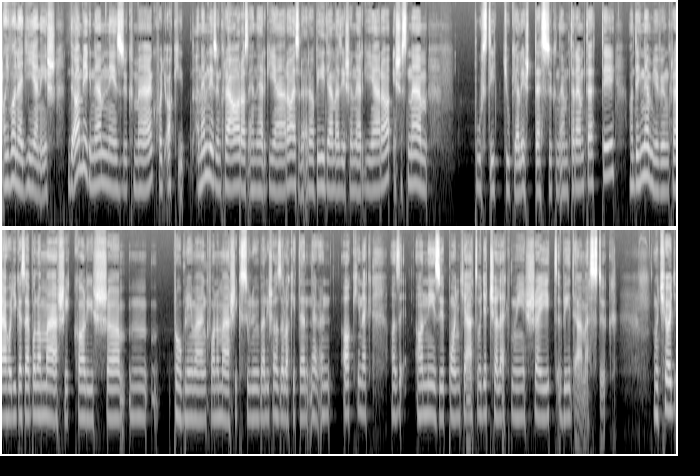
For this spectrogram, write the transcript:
hogy van egy ilyen is. De amíg nem nézzük meg, hogy aki, nem nézünk rá arra az energiára, erre a védelmezés energiára, és ezt nem pusztítjuk el, és tesszük nem teremtetté, addig nem jövünk rá, hogy igazából a másikkal is uh, problémánk van, a másik szülővel is, azzal, akit enne, akinek az, a nézőpontját, vagy a cselekméseit védelmeztük. Úgyhogy,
